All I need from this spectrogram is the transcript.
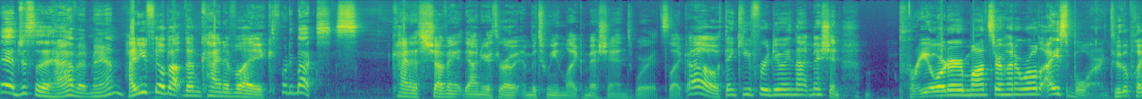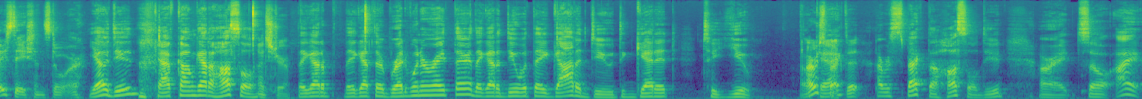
Yeah, just to have it, man. How do you feel about them kind of like Forty bucks. kind of shoving it down your throat in between like missions where it's like, "Oh, thank you for doing that mission. Pre-order Monster Hunter World Iceborne through the PlayStation Store." Yo, dude, Capcom got to hustle. That's true. They got to they got their breadwinner right there. They got to do what they got to do to get it to you. I respect it. I respect the hustle, dude. All right, so I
